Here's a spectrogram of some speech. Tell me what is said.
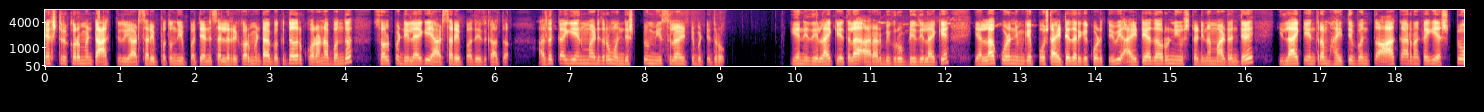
ನೆಕ್ಸ್ಟ್ ರಿಕ್ವೈರ್ಮೆಂಟ್ ಆಗ್ತಿದ್ವು. ಎರಡು ಸಾವಿರ ಇಪ್ಪತ್ತೊಂದು ಇಪ್ಪತ್ತೆರಡು ಸಾಲ ರಿಕ್ವೈರ್ಮೆಂಟ್ ಆಗಬೇಕಿತ್ತು. ಅದ್ರ ಕೊರೋನಾ ಬಂದು ಸ್ವಲ್ಪ ಡಿಲೇ ಆಗಿ ಎರಡು ಸಾವಿರ ಇಪ್ಪತ್ತೈದಕ್ಕೆ ಕಾತು ಅದಕ್ಕಾಗಿ ಏನು ಮಾಡಿದರು, ಒಂದಿಷ್ಟು ಮೀಸಲ ಇಟ್ಟುಬಿಟ್ಟಿದ್ರು ಏನಿದು ಇಲಾಖೆ ಐತಲ್ಲ ಆರ್ ಆರ್ ಬಿ ಗ್ರೂಪ್ ಡಿದು ಇಲಾಖೆ, ಎಲ್ಲ ಕೂಡ ನಿಮಗೆ ಪೋಸ್ಟ್ ಐ ಟಿ ಐದಾರಿಗೆ ಕೊಡ್ತೀವಿ. ಐ ಟಿ ಐದವರು ನೀವು ಸ್ಟಡಿನ ಮಾಡ್ರಿ ಅಂತೇಳಿ ಇಲಾಖೆ ಅಂತ ಮಾಹಿತಿ ಬಂತು. ಆ ಕಾರಣಕ್ಕಾಗಿ ಎಷ್ಟೋ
